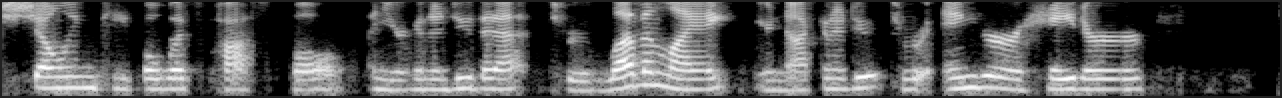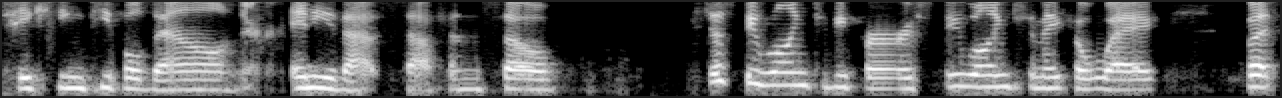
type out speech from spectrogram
showing people what's possible. And you're going to do that through love and light. You're not going to do it through anger or hater taking people down or any of that stuff. And so just be willing to be first, be willing to make a way. But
